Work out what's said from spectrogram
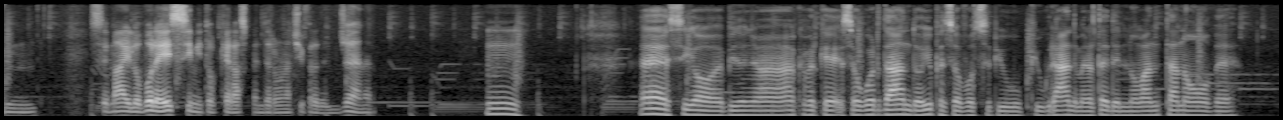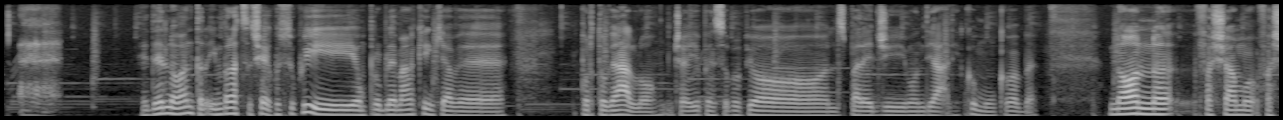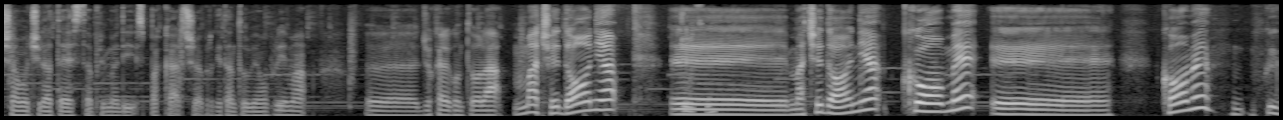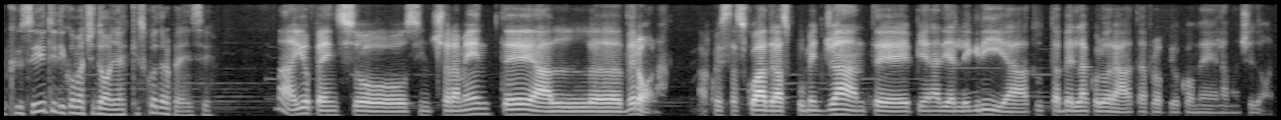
se mai lo volessi mi toccherà spendere una cifra del genere. Mm. Eh sì, oh, bisogna anche perché stavo guardando, io pensavo fosse più, più grande, ma in realtà è del 99. Eh. È del 90, imbarazzo, cioè questo qui è un problema anche in chiave Portogallo, cioè io penso proprio agli spareggi mondiali. Comunque, vabbè. Non fasciamo, fasciamoci la testa prima di spaccarcela, perché tanto dobbiamo prima eh, giocare contro la Macedonia. Eh, Macedonia come eh, come se io ti dico Macedonia che squadra pensi? Ma io penso sinceramente al Verona a questa squadra spumeggiante, piena di allegria, tutta bella colorata, proprio come la Macedonia.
